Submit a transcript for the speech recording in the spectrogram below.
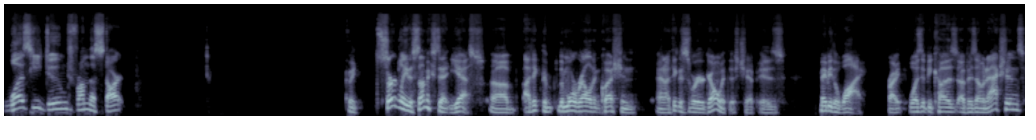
Was he doomed from the start? I mean, certainly to some extent, yes. Uh, I think the, the more relevant question, and I think this is where you're going with this, Chip, is maybe the why, right? Was it because of his own actions?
